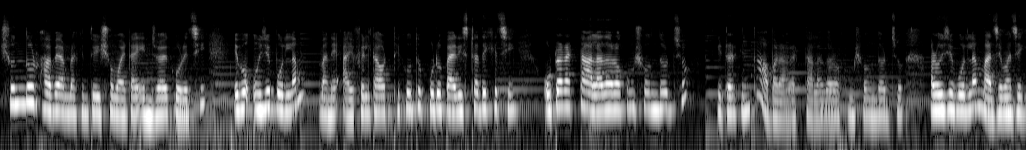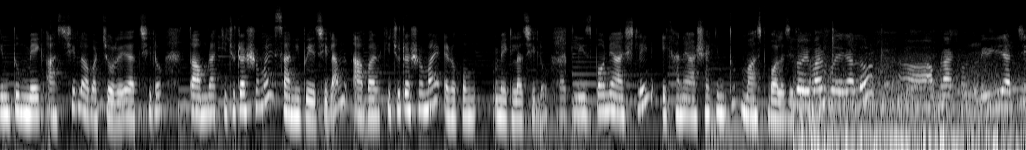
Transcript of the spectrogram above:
সুন্দরভাবে আমরা কিন্তু এই সময়টা এনজয় করেছি। এবং ওই যে বললাম মানে আইফেল টাওয়ার থেকেও তো পুরো প্যারিসটা দেখেছি, ওটার একটা আলাদা রকম সৌন্দর্য। এটার কিন্তু আবার আর একটা আলাদা রকম সৌন্দর্য। আর ওই যে বললাম মাঝে মাঝে কিন্তু মেঘ আসছিল আবার চলে যাচ্ছিল। তো আমরা কিছুটা সময় সানি পেয়েছিলাম আবার কিছুটা সময় এরকম মেঘলা ছিল। বাট লিসবনে আসলে এখানে আসা কিন্তু মাস্ট বলা যেতে তো এবার হয়ে গেল আমরা এখন বেরিয়ে যাচ্ছি।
